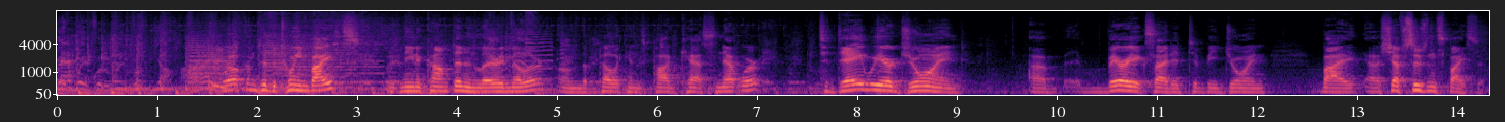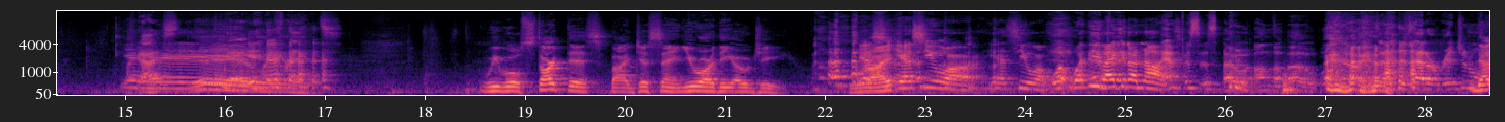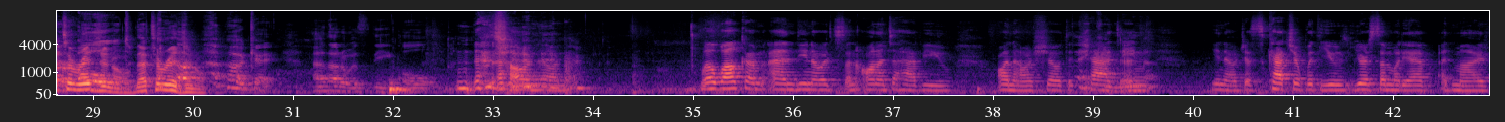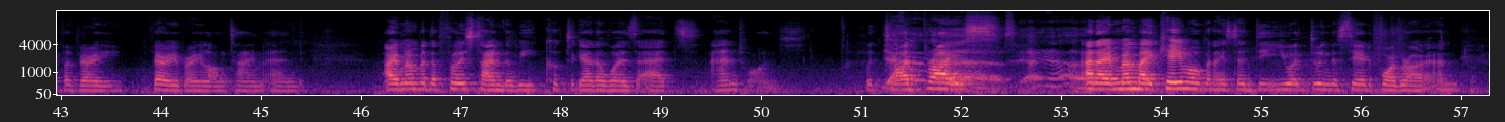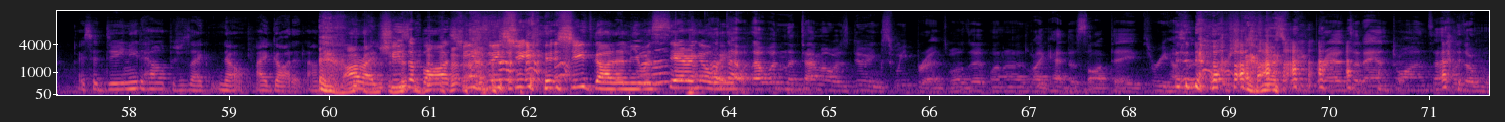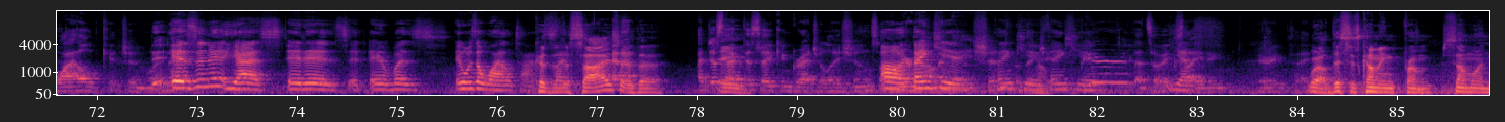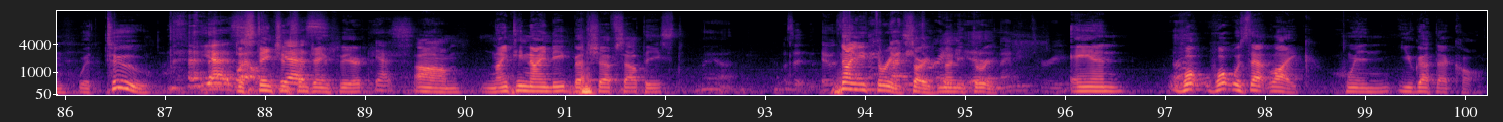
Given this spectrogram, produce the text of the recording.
All right, welcome to Between Bites with Nina Compton and Larry Miller on the Pelicans Podcast Network. Today we are joined, uh, very excited to be joined by uh, Chef Susan Spicer. Hi guys. Yay. my friends. We will start this by just saying you are the OG, right? Yes, yes, you are. Yes, you are. Wh- Whether you like it or not. Emphasis O oh, on the O. Well, no, is, that, is that original? That's or original. old? That's original. okay, I thought it was the old. no, no, no. Well, welcome, and you know it's an honor to have you on our show to Thank chat you, and you know just catch up with you. You're somebody I've admired for a very, very, very long time, and I remember the first time that we cooked together was at Antoine's with Todd Price. Yes, Yeah, yeah. And I remember I came over and I said, do, you were doing the seared foie gras. And I said, do you need help? And she's like, no, I got it. I'm like, all right, she's a boss. She's, she, she's got it. And you were staring I away. That, that wasn't the time I was doing sweetbreads, was it? When I like had to saute 300 portions of sweetbreads at Antoine's. That was a wild kitchen, wasn't it? Isn't it? Yes, it is. It, it was it was a wild time. Because of the size or the I just have to say congratulations Oh, on your thank you. Thank for the you, thank you. That's so exciting. Very exciting. Well, this is coming from someone with two Yes. distinctions from yes. James Beard. Yes. Um, 1990, Best Chef Southeast. Man, was it? it was 93, sorry, 93. Yeah, 93. And what what was that like when you got that call?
